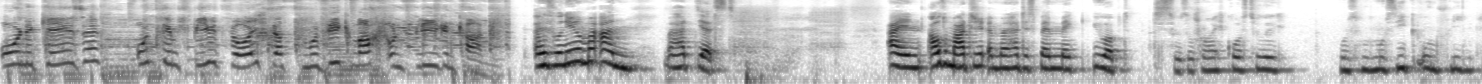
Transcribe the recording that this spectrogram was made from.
Ohne Käse und dem Spielzeug, das Musik macht und fliegen kann. Also nehmen wir mal an, man hat jetzt ein automatisch, äh, man hat jetzt beim Mac überhaupt, das ist sowieso schon recht großzügig, Mus- Musik und Fliegen.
